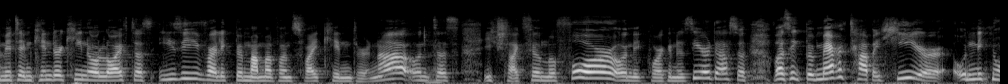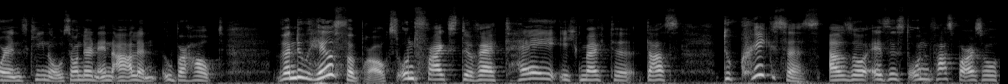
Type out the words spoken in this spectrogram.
mit dem Kinderkino läuft das easy, weil ich bin Mama von zwei Kindern. Ne? Und das, ich schlage Filme vor und ich organisiere das. Und was ich bemerkt habe hier, und nicht nur ins Kino, sondern in allen überhaupt, wenn du Hilfe brauchst und fragst direkt, hey, ich möchte das, du kriegst es. Also es ist unfassbar. So, äh,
